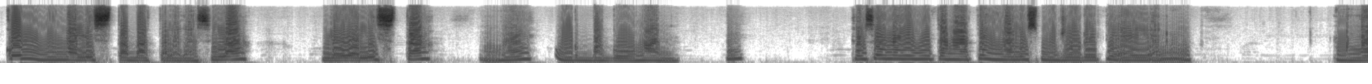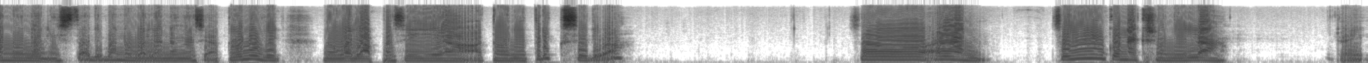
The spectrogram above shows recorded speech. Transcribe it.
kung minalista ba talaga sila, loyalista, okay, or baguhan. Okay? Kasi nakikita natin, halos majority ay ano, mga nunalista, di ba? Nawala na nga si Atty. Vic, nawala pa si uh, Atty. Trixie, di ba? So, ayan. So, yun yung connection nila. Okay?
